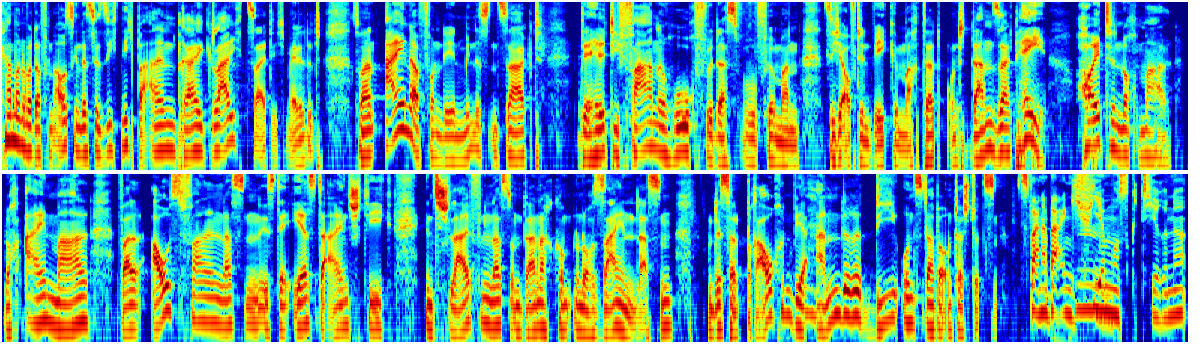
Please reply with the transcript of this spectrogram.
kann man aber davon ausgehen, dass er sich nicht bei allen drei gleichzeitig meldet, sondern einer von denen mindestens sagt, der hält die Fahne hoch für das, wofür man sich auf den Weg gemacht hat und dann sagt, hey, heute nochmal, noch einmal, weil ausfallen lassen ist der erste Einstieg ins Schleifen lassen und danach kommt nur noch sein lassen und deshalb brauchen wir andere, die uns dabei unterstützen. Es waren aber eigentlich vier Musketiere, ne?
